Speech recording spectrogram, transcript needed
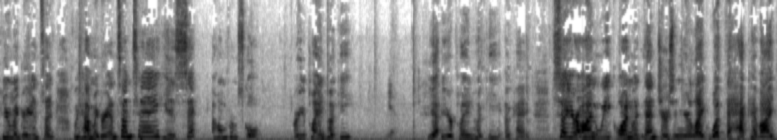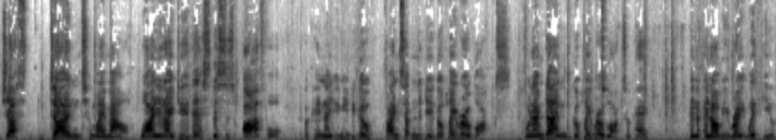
You're my grandson. We have my grandson today. He is sick, home from school. Are you playing hooky? Yeah. Yeah, you're playing hooky? Okay. So you're on week one with dentures and you're like, what the heck have I just done to my mouth? Why did I do this? This is awful. Okay, now you need to go find something to do. Go play Roblox. When I'm done, go play Roblox, okay? And, and I'll be right with you.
